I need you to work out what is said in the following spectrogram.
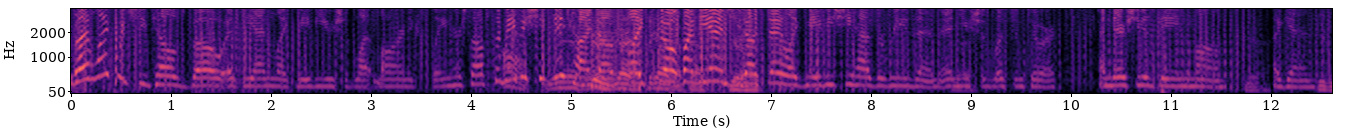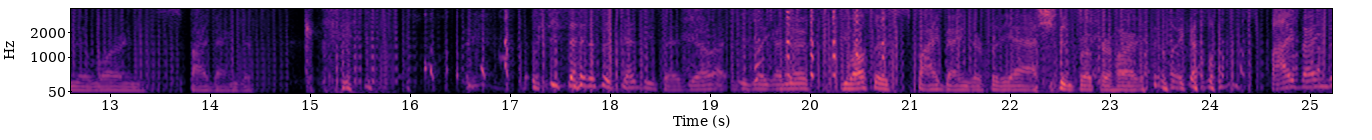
But I like what she tells Bo at the end, like maybe you should let Lauren explain herself. So maybe Oh, she did yeah, kind sure, of yeah, like. So by that. the end, she You're does right. say like maybe she has a reason, and you should listen to her. And there she is being the mom Yeah. again. even though Lauren spy banged her. she said that's what Kenzi said. You know, she's like, I know you also spy banged her for the ash and broke her heart. like, I'm like, oh, spy banged.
